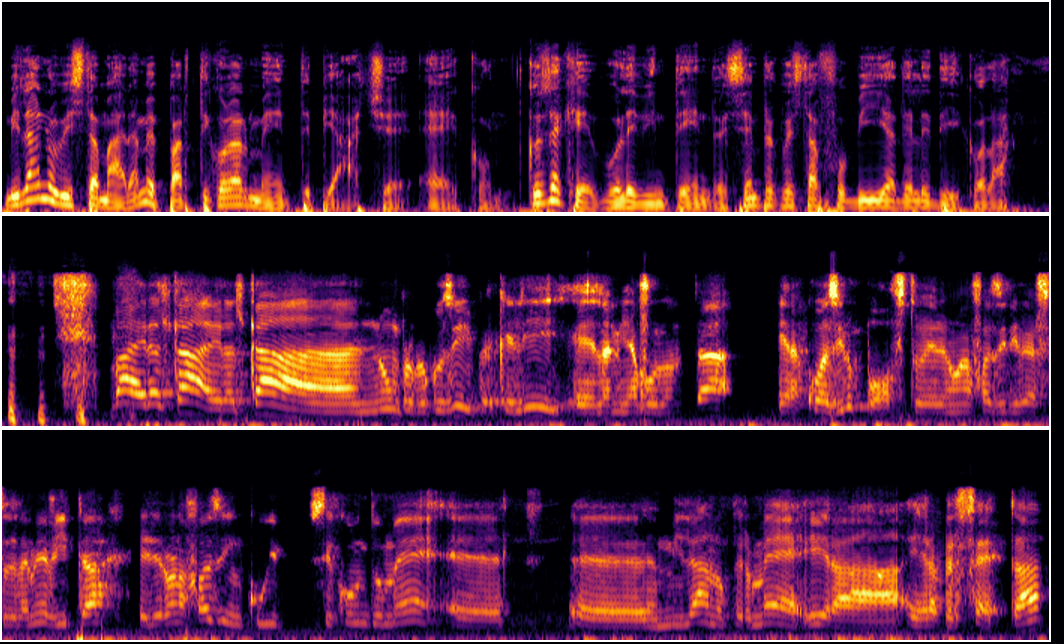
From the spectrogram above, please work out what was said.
Milano Vista Mare a me particolarmente piace. Ecco, cos'è che volevi intendere? Sempre questa fobia dell'edicola? Ma in realtà, in realtà non proprio così, perché lì è la mia volontà era quasi l'opposto, era una fase diversa della mia vita ed era una fase in cui secondo me eh, eh, Milano per me era, era perfetta,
